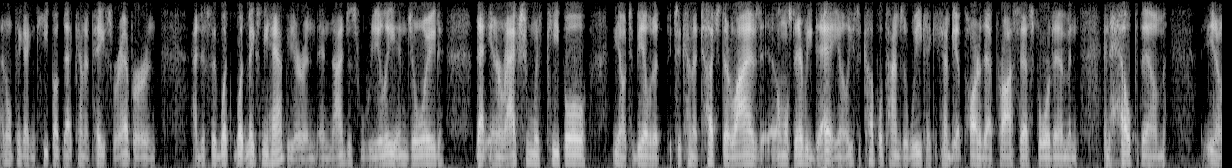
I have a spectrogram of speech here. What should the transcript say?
I don't think I can keep up that kind of pace forever. And I just said, what what makes me happier? And and I just really enjoyed that interaction with people you know to be able to to kind of touch their lives almost every day you know at least a couple of times a week i could kind of be a part of that process for them and and help them you know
